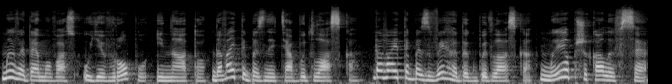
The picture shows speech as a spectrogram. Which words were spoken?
ми ведемо вас у Європу і НАТО. Давайте без ниття, будь ласка. Давайте без вигадок, будь ласка. Ми обшукали все:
